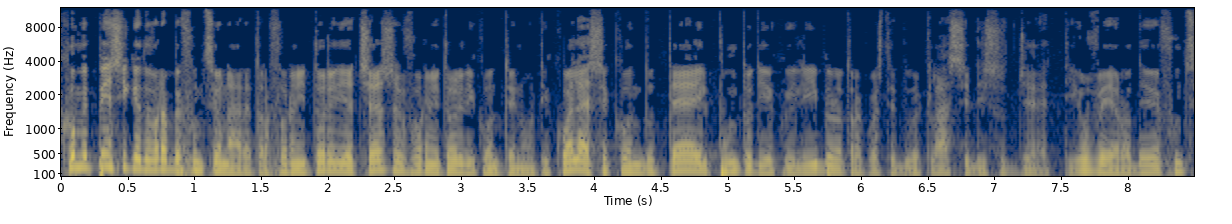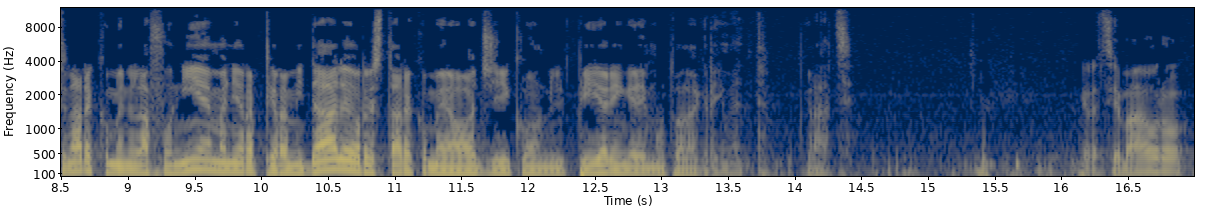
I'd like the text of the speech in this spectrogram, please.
Come pensi che dovrebbe funzionare tra fornitori di accesso e fornitori di contenuti? Qual è secondo te il punto di equilibrio tra queste due classi di soggetti? Ovvero, deve funzionare come nella fonia in maniera piramidale o restare come oggi con il peering e il mutual agreement? Grazie. Grazie Mauro.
